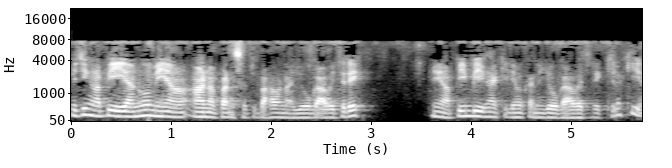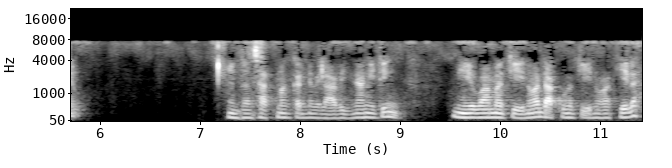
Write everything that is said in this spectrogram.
ඉතින් අපි ඒ අනුව මේ ආනාපාන සති භාවනා යෝගාවචරේ මේ අපිම්බි හැකිලිම කරන යෝගාවචරේ කියලා කියනවා. නැත්නම් සක්මන් කරන වෙලාවෙ ඉඳන් ඉතින් මේ වම තියෙනවා දකුණ තියෙනවා කියලා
